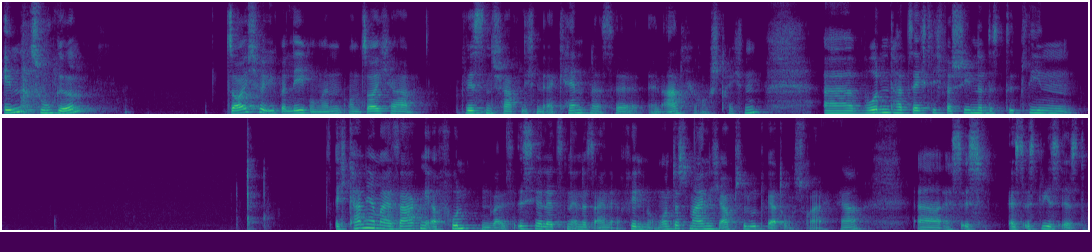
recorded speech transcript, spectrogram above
Im Zuge solcher Überlegungen und solcher wissenschaftlichen Erkenntnisse in Anführungsstrichen äh, wurden tatsächlich verschiedene Disziplinen ich kann ja mal sagen, erfunden, weil es ist ja letzten Endes eine Erfindung. Und das meine ich absolut wertungsfrei. Ja? Äh, es, ist, es ist, wie es ist.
